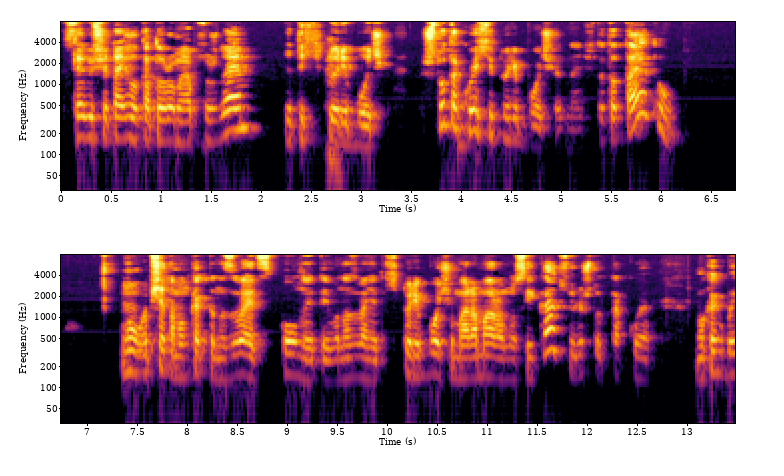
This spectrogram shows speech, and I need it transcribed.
Следующий тайтл, который мы обсуждаем, это Хитори Бочи. Что такое Хитори Бочи? Значит, это тайтл, ну, вообще там он как-то называется, полное это его название, это Хитори Бочи но Мару Мару Сейкацу или что-то такое. Но как бы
